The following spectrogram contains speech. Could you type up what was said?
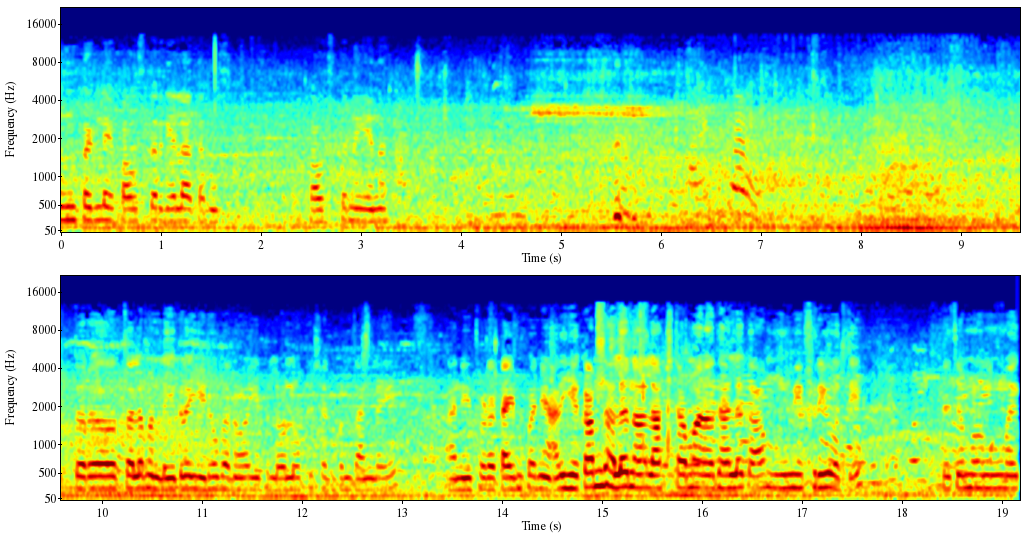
ऊन पडलं आहे पाऊस तर गेला आता मग. पाऊस तर नाही येणार तर चला म्हणलं इकडे व्हिडिओ बनवा इथलं लोकेशन पण चांगलं आहे. आणि थोडा टाईम पण आहे. आणि हे काम झालं ना लास्ट काम झालं का मग मी फ्री होते. त्याच्यामुळं मग मग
